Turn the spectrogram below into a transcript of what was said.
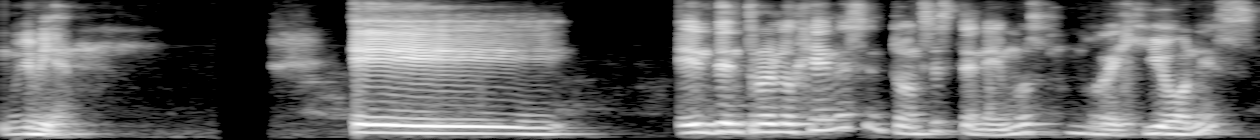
Muy bien. Eh, dentro de los genes, entonces, tenemos regiones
